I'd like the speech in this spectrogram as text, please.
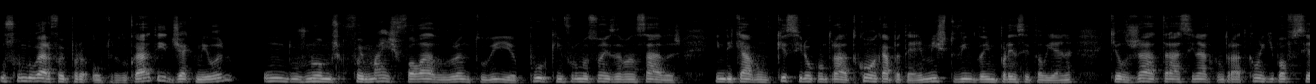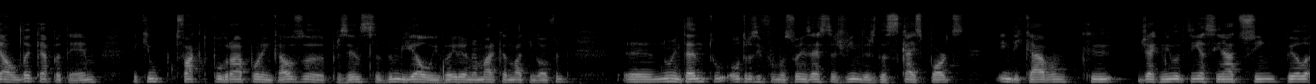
O segundo lugar foi para outro Ducati, Jack Miller, um dos nomes que foi mais falado durante o dia, porque informações avançadas indicavam que assinou contrato com a KTM, isto vindo da imprensa italiana, que ele já terá assinado contrato com a equipa oficial da KTM, aquilo que de facto poderá pôr em causa a presença de Miguel Oliveira na marca de Mattinghofen, no entanto, outras informações, estas vindas da Sky Sports, indicavam que Jack Miller tinha assinado sim pela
